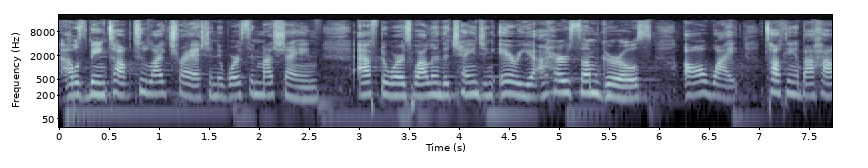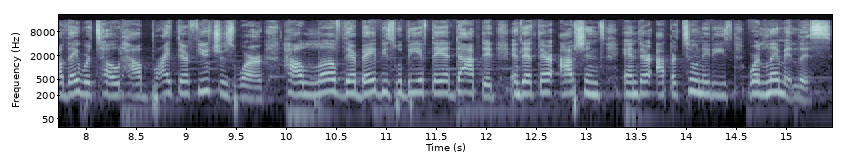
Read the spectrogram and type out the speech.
I was being talked to like trash and it worsened my shame. Afterwards, while in the changing area, I heard some girls, all white, talking about how they were told how bright their futures were, how loved their babies would be if they adopted, and that their options and their opportunities were limitless.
